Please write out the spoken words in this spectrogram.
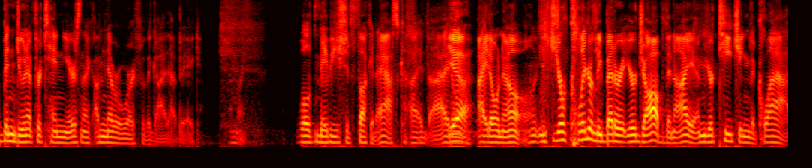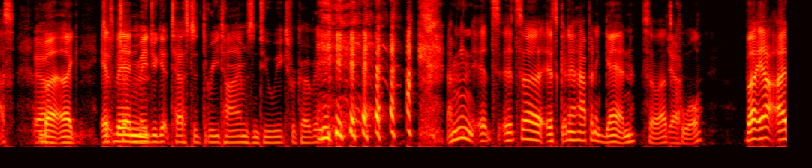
been doing it for ten years, and like, I've never worked with a guy that big. I'm like, well, maybe you should fucking ask. I, I Yeah. don't, I don't know. You're clearly better at your job than I am. You're teaching the class, Yeah. but like, it's so been made you get tested three times in two weeks for COVID. I mean, it's it's uh it's gonna happen again, so that's Yeah. cool. But yeah, I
